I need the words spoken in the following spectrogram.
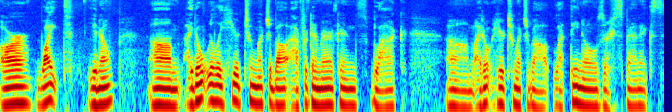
are white, you know. Um, I don't really hear too much about African Americans, black, um, I don't hear too much about Latinos or Hispanics,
